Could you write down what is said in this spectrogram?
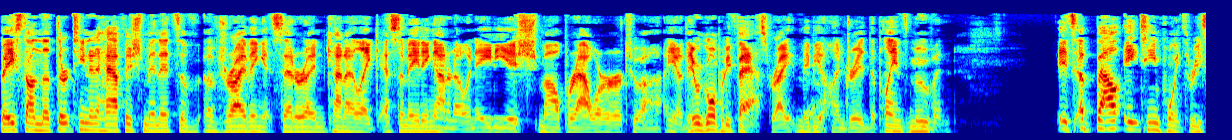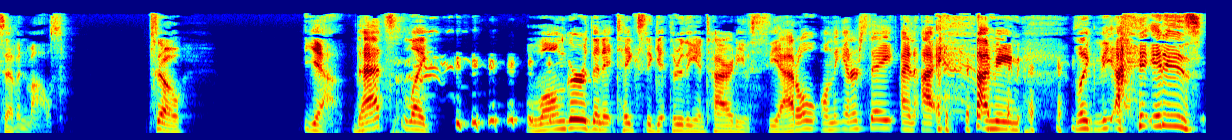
based on the 13 and a half-ish minutes of, of driving, et cetera, and kind of like estimating, I don't know, an 80-ish mile per hour or to a, you know, they were going pretty fast, right? Maybe a yeah. 100. The plane's moving. It's about 18.37 miles. So, yeah, that's like longer than it takes to get through the entirety of Seattle on the interstate. And I, I mean, like the, it is,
